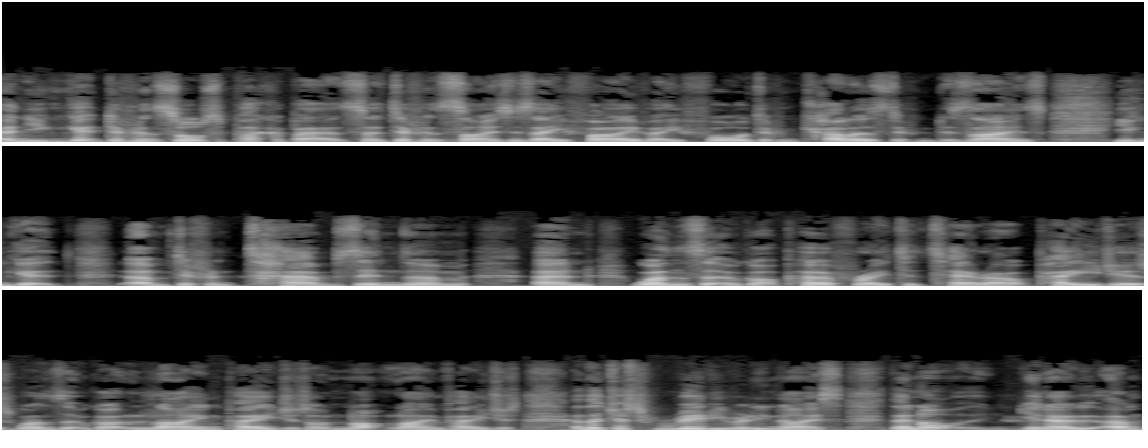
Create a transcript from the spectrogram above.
and you can get different sorts of Pukka Pads so different sizes a5 a4 different colors different designs. You can get um, different tabs in them and ones that have got perforated tear out pages ones that have got line pages or not line pages. And they're just really really nice. They're not you know um,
